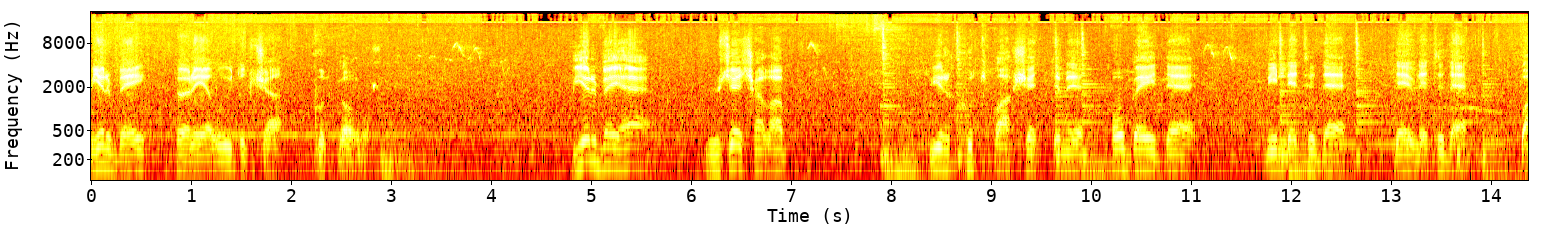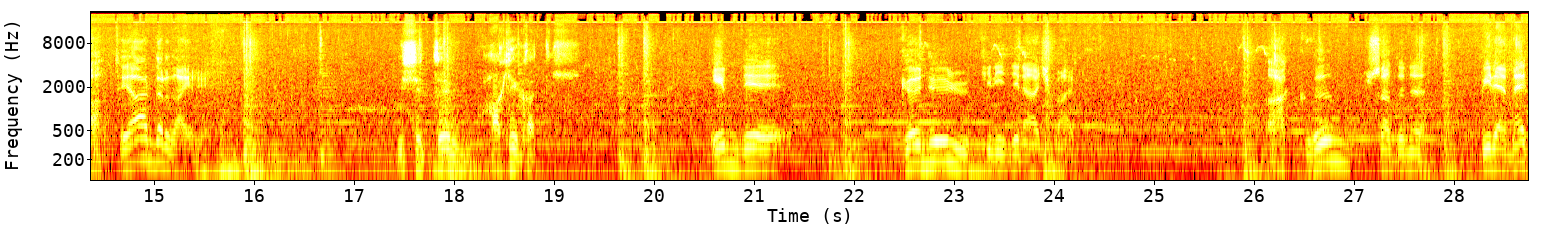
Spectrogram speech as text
Bir bey töreye uydukça kutlu olur. Bir beye yüce çalap bir kut bahşetti mi o bey de milleti de devleti de bahtiyardır gayri. İşittim. Hakikattir. Şimdi gönül kilidini açmak, aklın pusadını bilemek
